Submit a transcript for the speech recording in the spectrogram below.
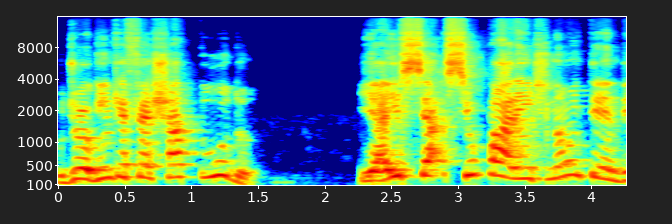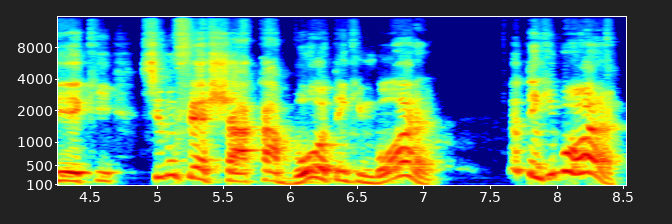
o Dioguinho quer fechar tudo. E aí, se, a, se o parente não entender que se não fechar, acabou, tenho que ir embora, eu tenho que ir embora.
